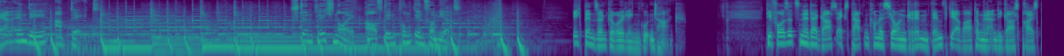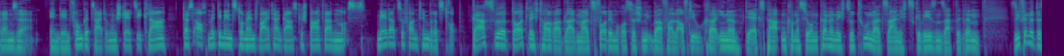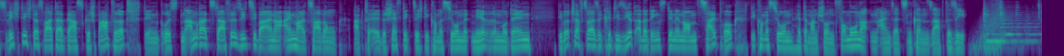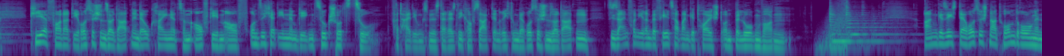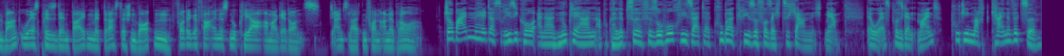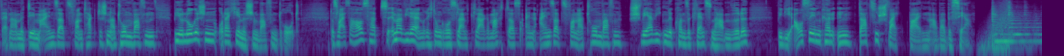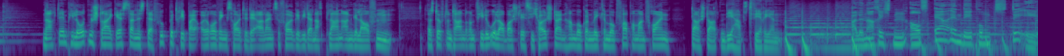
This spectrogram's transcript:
RND Update. Stündlich neu. Auf den Punkt informiert. Ich bin Sönke Röhling. Guten Tag. Die Vorsitzende der Gasexpertenkommission Grimm dämpft die Erwartungen an die Gaspreisbremse. In den Funke-Zeitungen stellt sie klar, dass auch mit dem Instrument weiter Gas gespart werden muss. Mehr dazu von Tim Britztrup. Gas wird deutlich teurer bleiben als vor dem russischen Überfall auf die Ukraine. Die Expertenkommission könne nicht so tun, als sei nichts gewesen, sagte Grimm. Sie findet es wichtig, dass weiter Gas gespart wird. Den größten Anreiz dafür sieht sie bei einer Einmalzahlung. Aktuell beschäftigt sich die Kommission mit mehreren Modellen. Die Wirtschaftsweise kritisiert allerdings den enormen Zeitdruck. Die Kommission hätte man schon vor Monaten einsetzen können, sagte sie. Kiew fordert die russischen Soldaten in der Ukraine zum Aufgeben auf und sichert ihnen im Gegenzug Schutz zu. Verteidigungsminister Resnikow sagte in Richtung der russischen Soldaten, sie seien von ihren Befehlshabern getäuscht und belogen worden. Angesichts der russischen Atomdrohungen warnt US-Präsident Biden mit drastischen Worten vor der Gefahr eines Nuklear-Armageddons. Die Einzelheiten von Anne Brauer. Joe Biden hält das Risiko einer nuklearen Apokalypse für so hoch wie seit der Kuba-Krise vor 60 Jahren nicht mehr. Der US-Präsident meint, Putin macht keine Witze, wenn er mit dem Einsatz von taktischen Atomwaffen, biologischen oder chemischen Waffen droht. Das Weiße Haus hat immer wieder in Richtung Russland klargemacht, dass ein Einsatz von Atomwaffen schwerwiegende Konsequenzen haben würde. Wie die aussehen könnten, dazu schweigt Biden aber bisher. Nach dem Pilotenstreik gestern ist der Flugbetrieb bei Eurowings heute der Airline zufolge wieder nach Plan angelaufen. Das dürfte unter anderem viele Urlauber Schleswig-Holstein, Hamburg und Mecklenburg-Vorpommern freuen. Da starten die Herbstferien. Alle Nachrichten auf rnd.de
